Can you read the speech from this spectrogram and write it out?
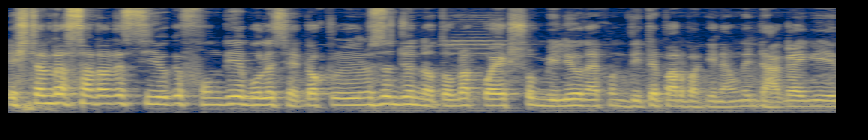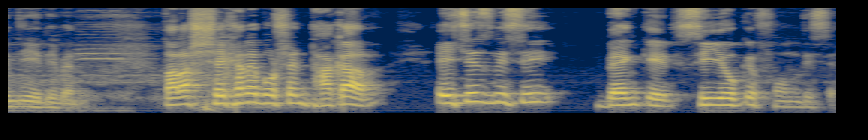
স্ট্যান্ডার্ড চার্টারের সিইওকে ফোন দিয়ে বলেছে, ডক্টর ইউনুসের জন্য তোমরা কয়েকশো মিলিয়ন এখন দিতে পারবা কিনা? উনি ঢাকায় গিয়ে দিয়ে দিবেন। তারা সেখানে বসে ঢাকার এইচএসবিসি ব্যাংকের সিইওকে ফোন দিছে।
